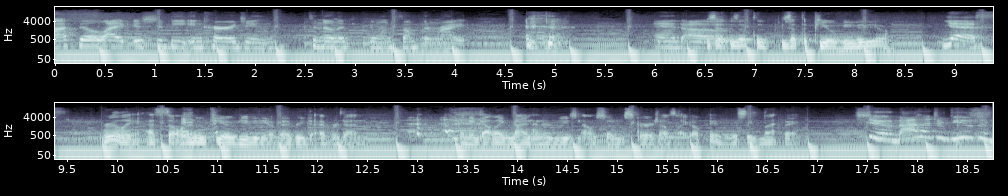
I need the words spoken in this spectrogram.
I feel like it should be encouraging to know that you're doing something right. and uh, Is that is that the is that the POV video? yes, Really? That's the only POV video I've ever ever done. And it got like 900 views, and I was so discouraged. I was like, okay, well, this is my thing. Shoot, 900 views is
